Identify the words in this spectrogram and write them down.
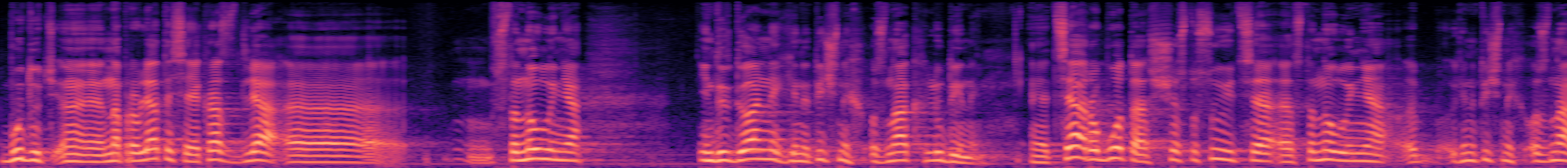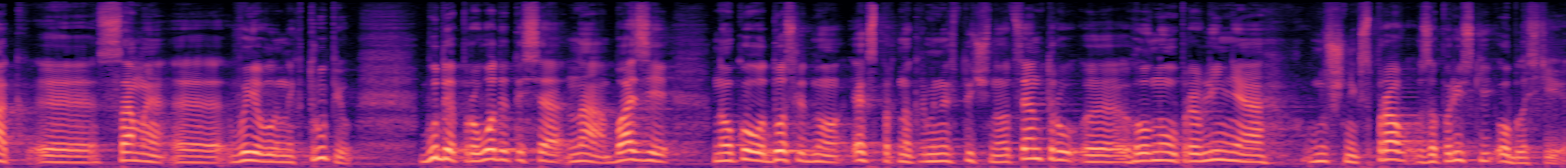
будуть направлятися якраз для встановлення індивідуальних генетичних ознак людини. Е, Ця робота, що стосується е, встановлення е, генетичних ознак саме виявлених трупів, буде проводитися на базі науково-дослідного експертно-криміналістичного центру головного управління внутрішніх справ в Запорізькій області.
